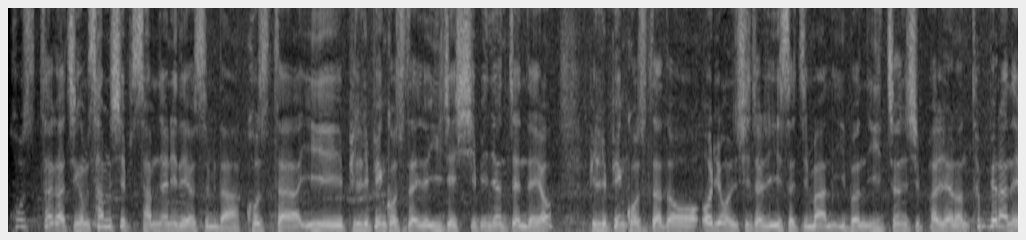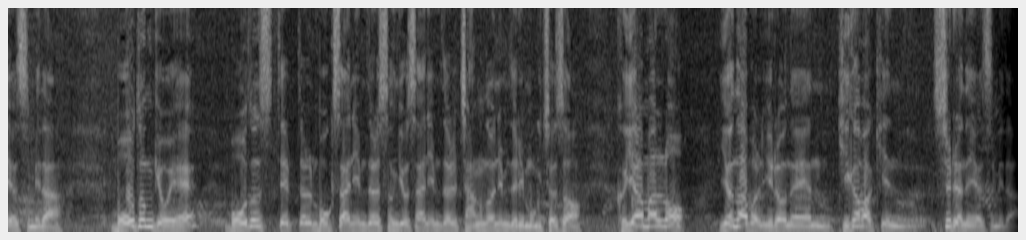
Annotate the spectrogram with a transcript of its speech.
코스타가 지금 33년이 되었습니다. 코스타 이 필리핀 코스타 이제 12년째인데요. 필리핀 코스타도 어려운 시절이 있었지만 이번 2018년은 특별한 해였습니다. 모든 교회, 모든 스탭들, 목사님들, 선교사님들, 장로님들이 뭉쳐서 그야말로 연합을 이뤄낸 기가 막힌 수련회였습니다.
